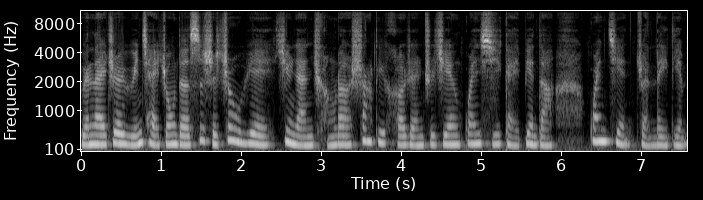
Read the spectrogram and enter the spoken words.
原来，这云彩中的四十昼夜，竟然成了上帝和人之间关系改变的关键转泪点。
